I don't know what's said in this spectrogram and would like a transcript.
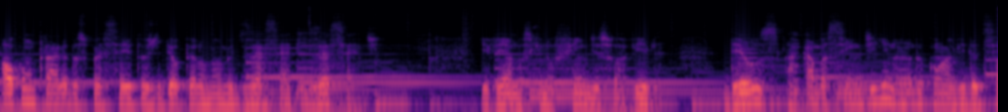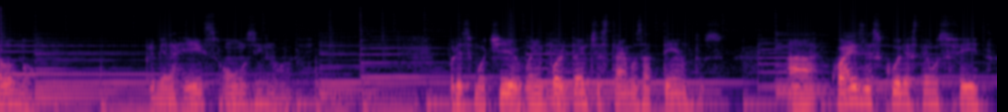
ao contrário dos preceitos de Deuteronômio 17 17. E vemos que no fim de sua vida, Deus acaba se indignando com a vida de Salomão. 1 Reis 11, 9. Por esse motivo, é importante estarmos atentos a quais escolhas temos feito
